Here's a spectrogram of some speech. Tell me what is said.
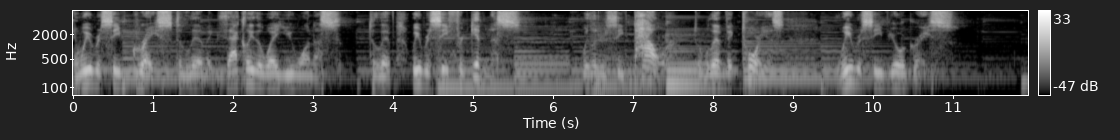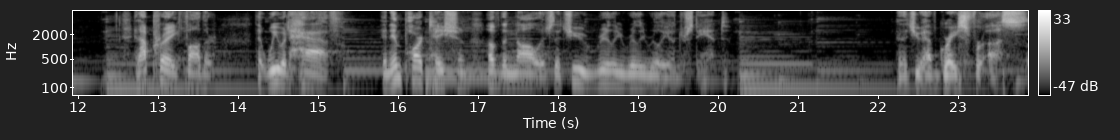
and we receive grace to live exactly the way you want us to live. We receive forgiveness. We receive power to live victorious. We receive your grace. And I pray, Father, that we would have an impartation of the knowledge that you really, really, really understand. And that you have grace for us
